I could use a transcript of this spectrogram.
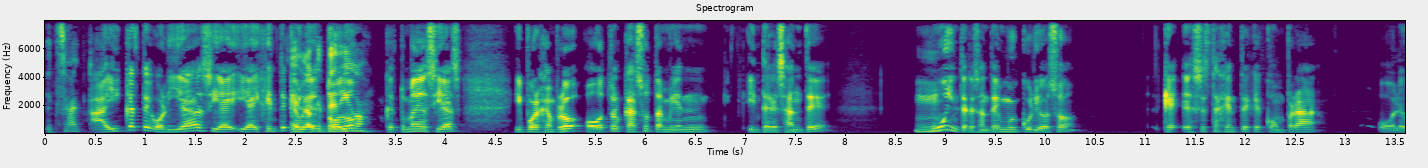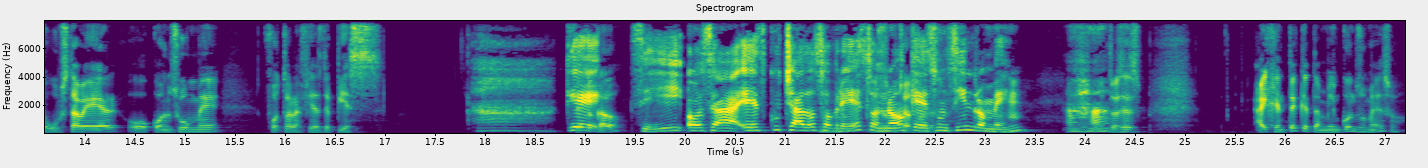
Exacto. hay categorías y hay, y hay gente que Es ve que todo, digo. que tú me decías. Y por ejemplo, otro caso también interesante, muy interesante y muy curioso, que es esta gente que compra o le gusta ver o consume fotografías de pies. ¿Te ha Que, tocado? Sí, o sea, he escuchado sobre eso, ¿no? Que sobre es un síndrome. Ajá. Entonces, hay gente que también consume eso.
